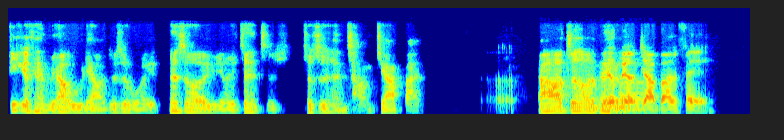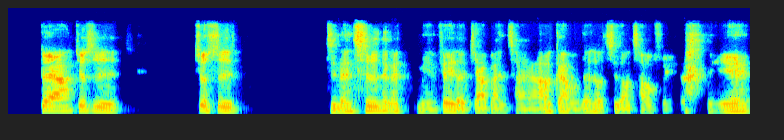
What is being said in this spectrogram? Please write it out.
第一个可能比较无聊，就是我那时候有一阵子就是很常加班，呃，然后之后那个，没有没有加班费？对啊，就是就是。只能吃那个免费的加班餐，然后干我那时候吃到超肥的，因为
